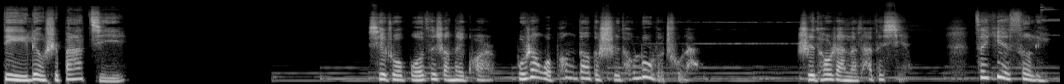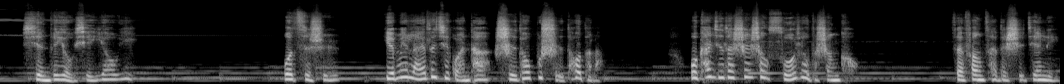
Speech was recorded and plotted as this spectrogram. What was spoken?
第六十八集，谢卓脖子上那块不让我碰到的石头露了出来，石头染了他的血，在夜色里显得有些妖异。我此时。也没来得及管他石头不石头的了。我看见他身上所有的伤口，在方才的时间里，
